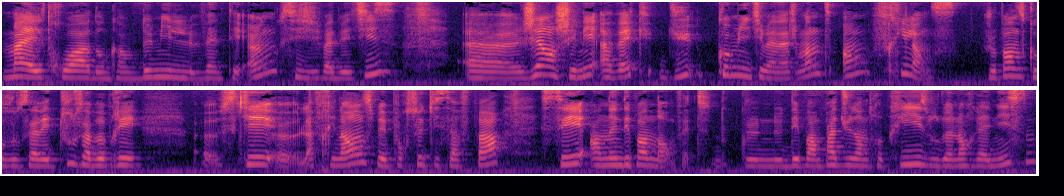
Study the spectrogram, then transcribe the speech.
ma L3, donc en 2021, si j'ai pas de bêtises, euh, j'ai enchaîné avec du community management en freelance. Je pense que vous savez tous à peu près euh, ce qui est euh, la freelance, mais pour ceux qui ne savent pas, c'est en indépendant en fait. Donc je ne dépends pas d'une entreprise ou d'un organisme,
